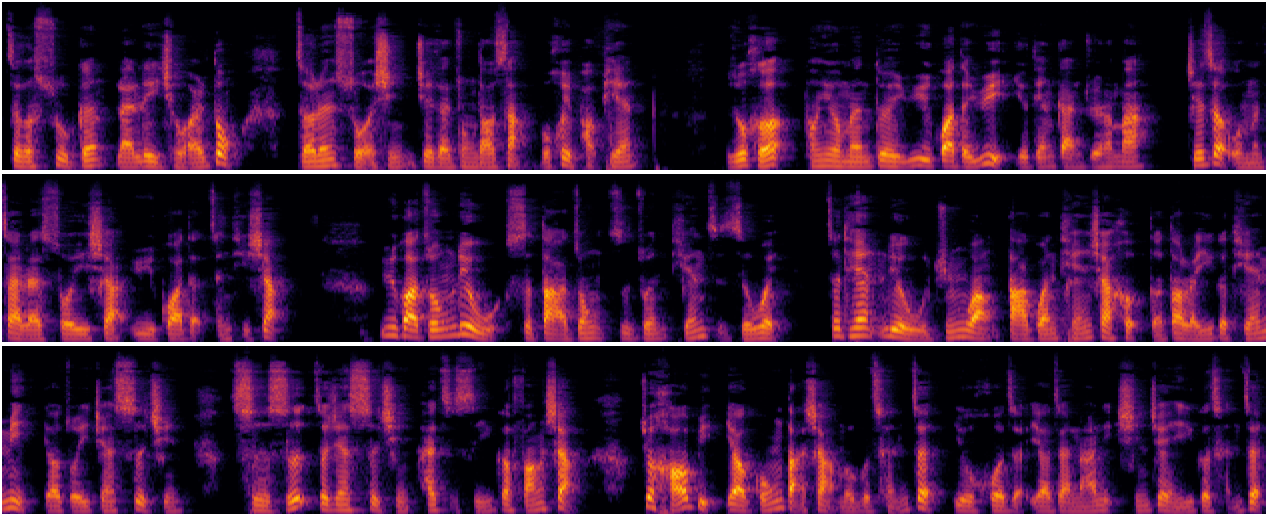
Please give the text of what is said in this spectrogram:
这个树根来内求而动，则能所行皆在中道上，不会跑偏。如何，朋友们对豫卦的豫有点感觉了吗？接着我们再来说一下豫卦的整体象。豫卦中六五是大中至尊天子之位。这天六五君王大观天下后，得到了一个天命，要做一件事情。此时这件事情还只是一个方向，就好比要攻打下某个城镇，又或者要在哪里新建一个城镇，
